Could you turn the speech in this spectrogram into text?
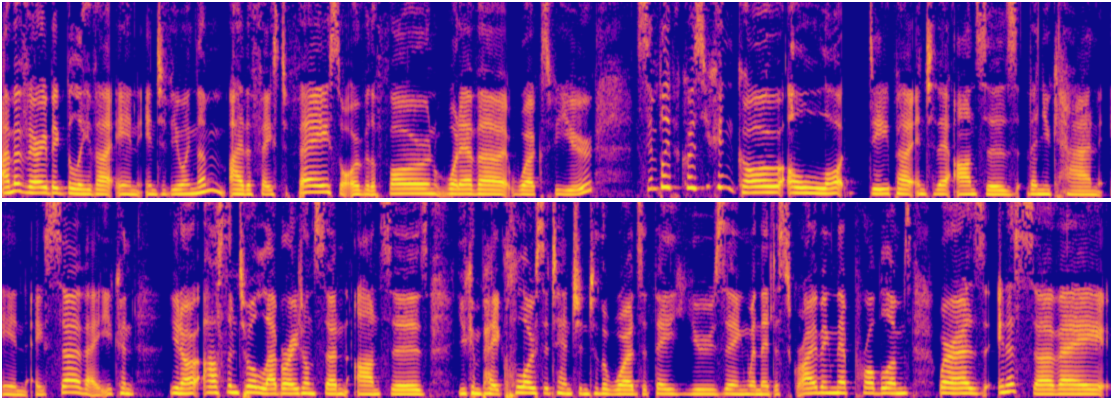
I'm a very big believer in interviewing them either face to face or over the phone, whatever works for you, simply because you can go a lot deeper into their answers than you can in a survey. You can, you know, ask them to elaborate on certain answers. You can pay close attention to the words that they're using when they're describing their problems. Whereas in a survey,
